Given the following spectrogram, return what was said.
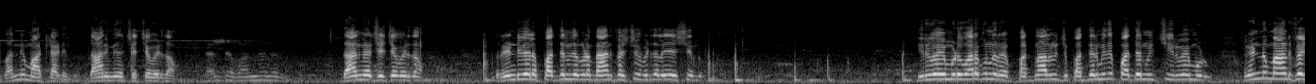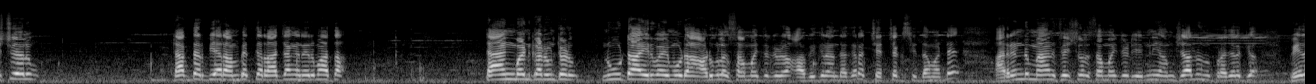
ఇవన్నీ మాట్లాడింది. దాని మీద చర్చ పెడదాం. దాని మీద చర్చ పెడదాం. రెండు వేల పద్దెనిమిది కూడా మేనిఫెస్టో విడుదల చేసిండ్రు. ఇరవై మూడు వరకు ఉన్నారు. పద్నాలుగు నుంచి పద్దెనిమిది పద్దెనిమిది నుంచి ఇరవై మూడు. రెండు మేనిఫెస్టోలు డాక్టర్ బిఆర్ అంబేద్కర్ రాజ్యాంగ నిర్మాత. ట్యాంక్ బండ్ కాడ ఉంటాడు. నూట ఇరవై మూడు అడుగులకు సంబంధించిన ఆ విగ్రహం దగ్గర చర్చకు సిద్ధమంటే ఆ రెండు మేనిఫెస్టోలకు సంబంధించిన ఎన్ని అంశాలు ప్రజలకు పేద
